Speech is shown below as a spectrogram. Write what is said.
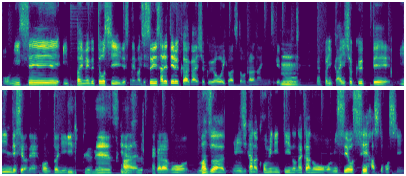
お店いっぱい巡ってほしいですね。まあ自炊されてるか外食が多いかはちょっとわからないんですけど、うんやっぱり外食っていいんですよね、本当に。いいですよね。好きです。はい、だからもう、まずは身近なコミュニティの中のお店を制覇してほしい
